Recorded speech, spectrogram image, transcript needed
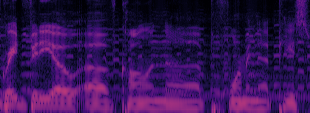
Great video of Colin uh, performing that piece,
